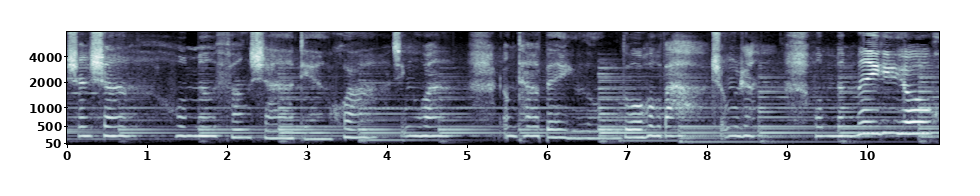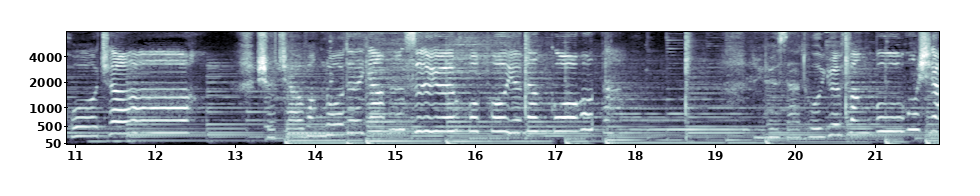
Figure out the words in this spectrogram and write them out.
珊珊，我们放下电话，今晚让它被冷落吧。承认我们没有活着。社交网络的样子越活泼越难过吧，越洒脱越放不下。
